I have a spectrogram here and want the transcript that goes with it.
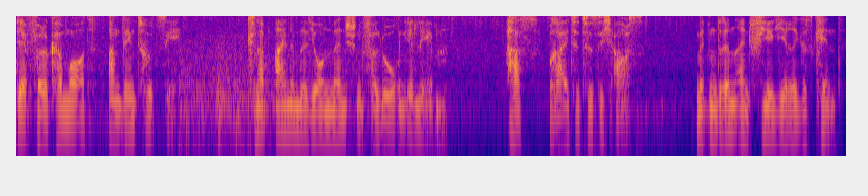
Der Völkermord an den Tutsi. Knapp eine Million Menschen verloren ihr Leben. Hass breitete sich aus. Mittendrin ein vierjähriges Kind,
